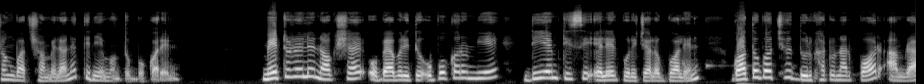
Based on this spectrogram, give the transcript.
সংবাদ সম্মেলনে তিনি মন্তব্য করেন। মেট্রো রেলের নকশায় ও ব্যবহৃত উপকরণ নিয়ে ডিএমটিসিএল এর পরিচালক বলেন, গত বছর দুর্ঘটনার পর আমরা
